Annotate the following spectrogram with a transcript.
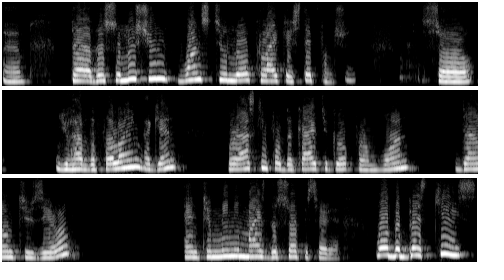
Um, the, the solution wants to look like a step function. So you have the following again. We're asking for the guy to go from one down to zero and to minimize the surface area. Well, the best case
